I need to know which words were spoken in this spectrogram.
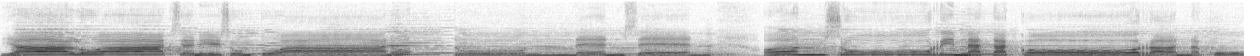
Ja luokseni sun tuonut tunnen sen, on suuri mätä koran kuu.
